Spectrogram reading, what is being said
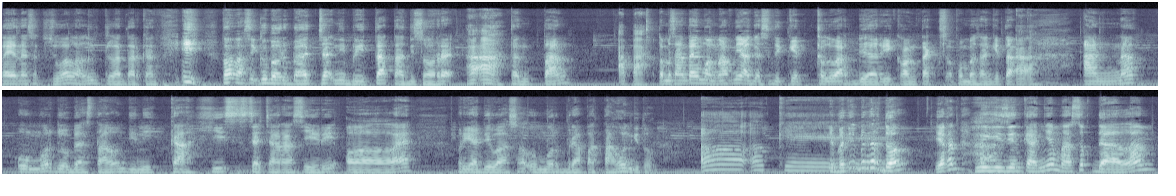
layanan seksual lalu ditelantarkan. Ih, tau gak sih gue baru baca nih berita tadi sore Ah, ah. tentang apa? teman santai mohon maaf nih agak sedikit keluar dari konteks pembahasan kita. Ah, ah. Anak umur 12 tahun dinikahi secara siri oleh pria dewasa umur berapa tahun gitu. Oh, oke. Ya berarti bener dong. Ya kan mengizinkannya masuk dalam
